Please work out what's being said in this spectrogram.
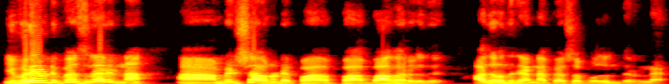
இவரே எப்படி பேசுறாருன்னா அமித்ஷா அவனுடைய பா- பாகம் இருக்குது. அது வந்துட்டு என்ன பேச போகுதுன்னு தெரியல.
